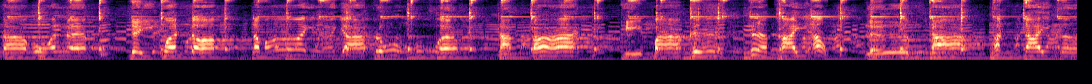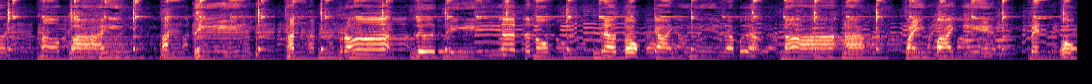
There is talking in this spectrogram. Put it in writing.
หน้าอ้วนแล้วได้วันดอก ละไม้อยากรู้หนักหนาที่มาคือเพื่อใครเอ้าลืมตาท่านได้เกิดเข้าไปท่านทีท่านเพราะเลือทิ้งและตนก แล้วตกใจและเบื้องหน้าไฟไหม้เป็นผง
